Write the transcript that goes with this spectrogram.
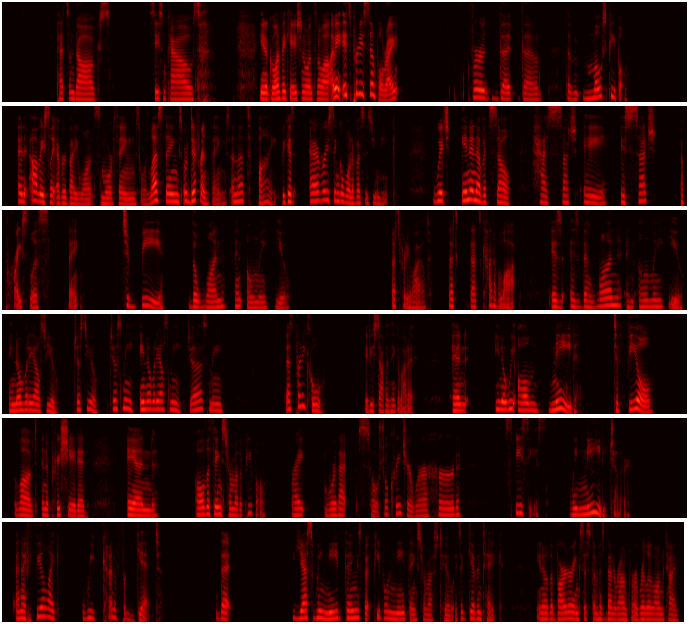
pet some dogs see some cows you know go on vacation once in a while. I mean it's pretty simple right for the the the most people and obviously, everybody wants more things or less things or different things. And that's fine because every single one of us is unique, which in and of itself has such a, is such a priceless thing to be the one and only you. That's pretty wild. That's that's kind of a lot. Is is the one and only you. Ain't nobody else you. Just you. Just me. Ain't nobody else me. Just me. That's pretty cool if you stop and think about it. And, you know, we all need to feel loved and appreciated and all the things from other people, right? We're that social creature, we're a herd species. We need each other. And I feel like we kind of forget that yes, we need things, but people need things from us too. It's a give and take. You know, the bartering system has been around for a really long time.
